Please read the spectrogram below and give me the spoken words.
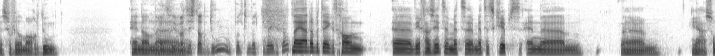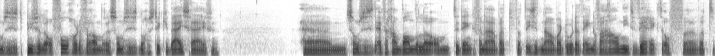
zoveel mogelijk doen. En dan, wat, wat is dat doen? Wat, wat betekent dat? nou ja, dat betekent gewoon weer gaan zitten met, met het script. En ehm, ehm, ja, soms is het puzzelen of volgorde veranderen. Soms is het nog een stukje bijschrijven. Ehm, soms is het even gaan wandelen om te denken van... Nou, wat, wat is het nou waardoor dat ene verhaal niet werkt? Of eh, wat...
